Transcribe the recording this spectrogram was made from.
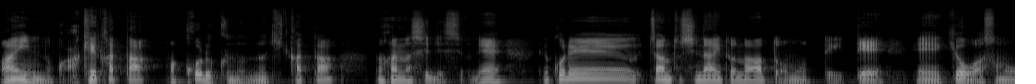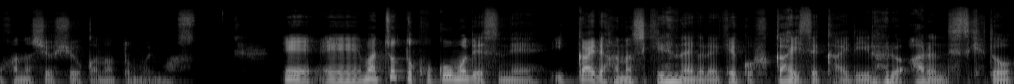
ワインの開け方、まあ、コルクの抜き方の話ですよね。で、これ、ちゃんとしないとなと思っていて、えー今日はそのお話をしようかなと思います。で、えーまあちょっとここもですね、一回で話しきれないぐらい結構深い世界でいろいろあるんですけど、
